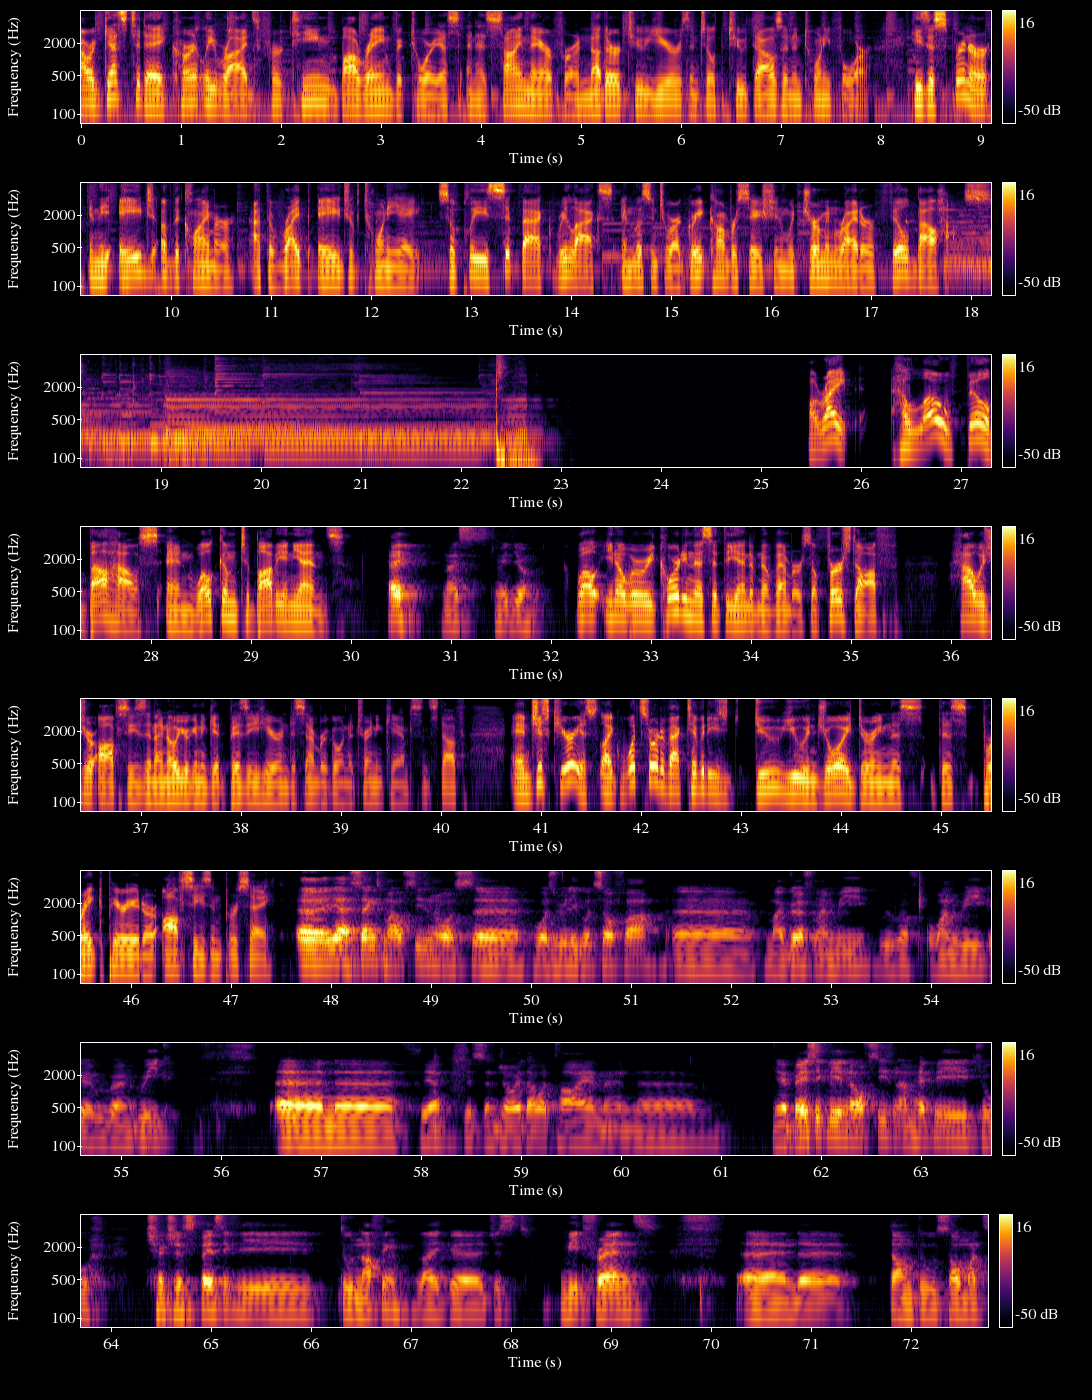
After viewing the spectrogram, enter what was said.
Our guest today currently rides for Team Bahrain Victorious and has signed there for another two years until 2024. He's a sprinter in the age of the climber at the ripe age of 28. So please sit back, relax, and listen to our great conversation with German rider Phil Bauhaus. All right. Hello, Phil Bauhaus, and welcome to Bobby and Jens. Hey, nice to meet you. Well, you know, we're recording this at the end of November. So, first off, how was your off season? I know you're going to get busy here in December going to training camps and stuff. And just curious, like what sort of activities do you enjoy during this this break period or off season per se? Uh, yeah, thanks. My off season was uh, was really good so far. Uh, my girlfriend and me, we were one week. Uh, we were in Greek and uh, yeah, just enjoyed our time. And um, yeah, basically in the off season, I'm happy to to just basically do nothing, like uh, just meet friends and uh, don't do so much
